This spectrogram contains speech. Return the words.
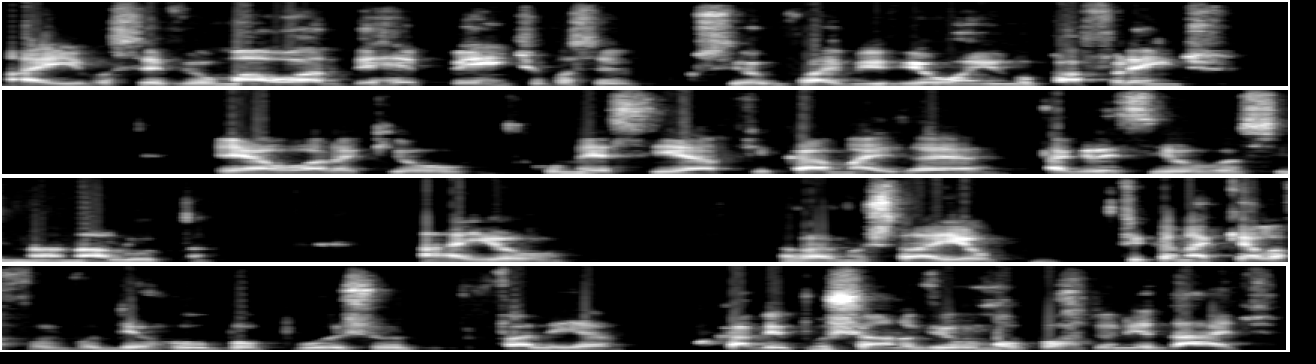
aí você vê uma hora, de repente você, você vai me ver eu indo para frente. É a hora que eu comecei a ficar mais é, agressivo assim na, na luta. Aí eu vai mostrar aí, eu fica naquela, derrubo, puxo, falei, acabei puxando, vi uma oportunidade,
